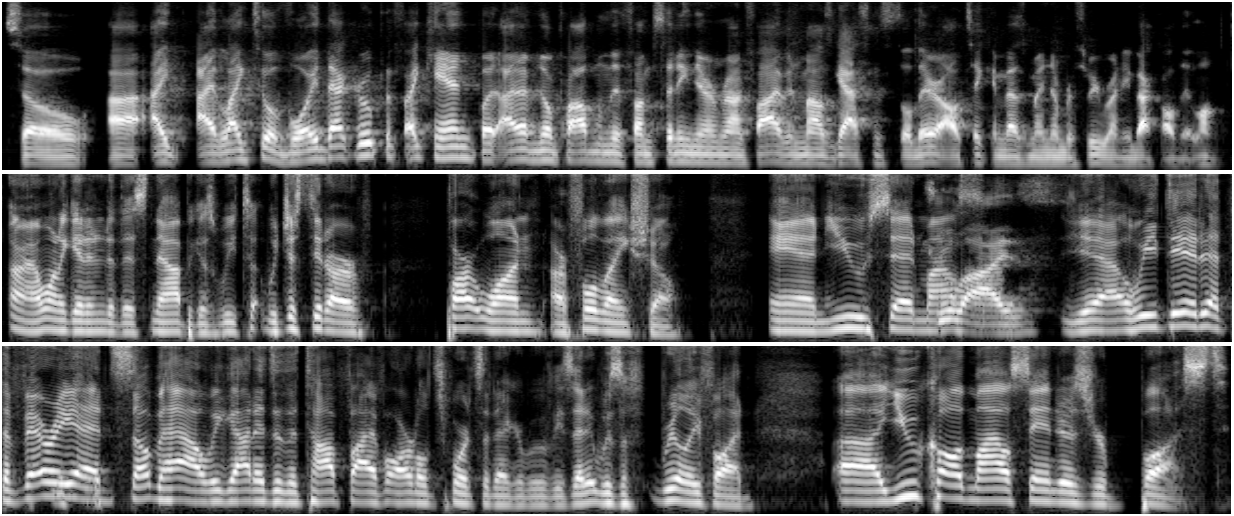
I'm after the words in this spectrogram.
So uh, I I like to avoid that group if I can, but I have no problem if I'm sitting there in round five and Myles Gaskin's still there. I'll take him as my number three running back all day long. All right, I want to get into this now because we t- we just did our part one, our full length show and you said Miles. Lies. Yeah, we did at the very end. somehow we got into the top five Arnold Schwarzenegger movies, and it was really fun. Uh, you called Miles Sanders your bust.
